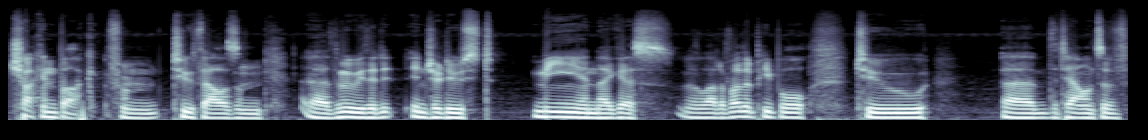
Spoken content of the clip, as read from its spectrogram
Chuck and Buck from 2000, uh, the movie that introduced me and I guess a lot of other people to uh, the talents of,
